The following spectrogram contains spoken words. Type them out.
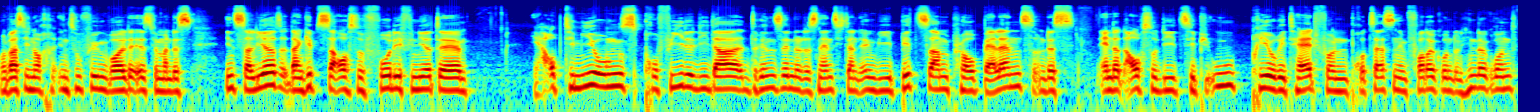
Und was ich noch hinzufügen wollte, ist, wenn man das installiert, dann gibt es da auch so vordefinierte ja, Optimierungsprofile, die da drin sind und das nennt sich dann irgendwie Bitsum Pro Balance und das ändert auch so die CPU-Priorität von Prozessen im Vordergrund und Hintergrund.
